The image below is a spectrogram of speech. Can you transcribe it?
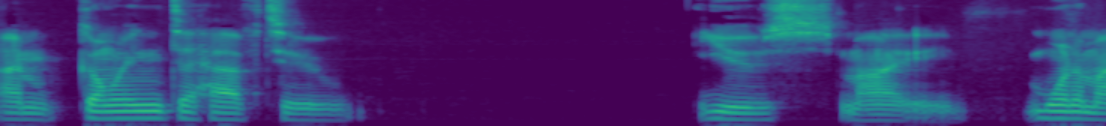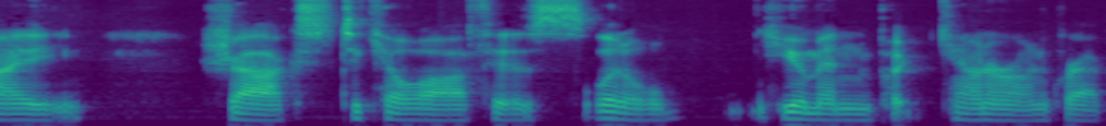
I'm going to have to use my one of my shocks to kill off his little human put counter on crap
